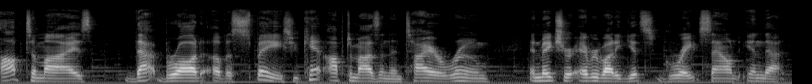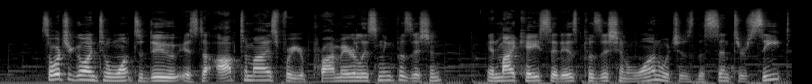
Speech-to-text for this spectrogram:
optimize that broad of a space. You can't optimize an entire room and make sure everybody gets great sound in that. So what you're going to want to do is to optimize for your primary listening position. In my case, it is position one, which is the center seat.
